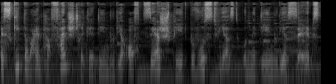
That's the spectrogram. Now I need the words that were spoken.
Es gibt aber ein paar Fallstricke, denen du dir oft sehr spät bewusst wirst und mit denen du dir selbst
